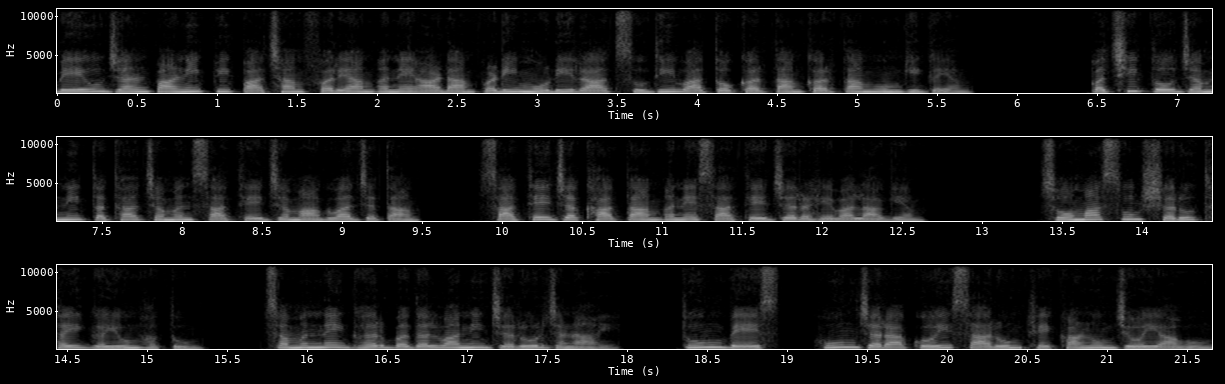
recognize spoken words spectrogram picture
બેઉ જણ પાણી પી પાછામ ફર્યામ અને આડામ પડી મોડી રાત સુધી વાતો કરતાં કરતાં ઊંઘી ગયમ. પછી તો જમની તથા ચમન સાથે જ માગવા જતાં સાથે જ ખાતામ અને સાથે જ રહેવા લાગ્યમ. ચોમાસું શરૂ થઈ ગયું હતું. ચમનને ઘર બદલવાની જરૂર જણાઈ. તું બેસ, હું જરા કોઈ સારું ઠેકાણું જોઈ આવું.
